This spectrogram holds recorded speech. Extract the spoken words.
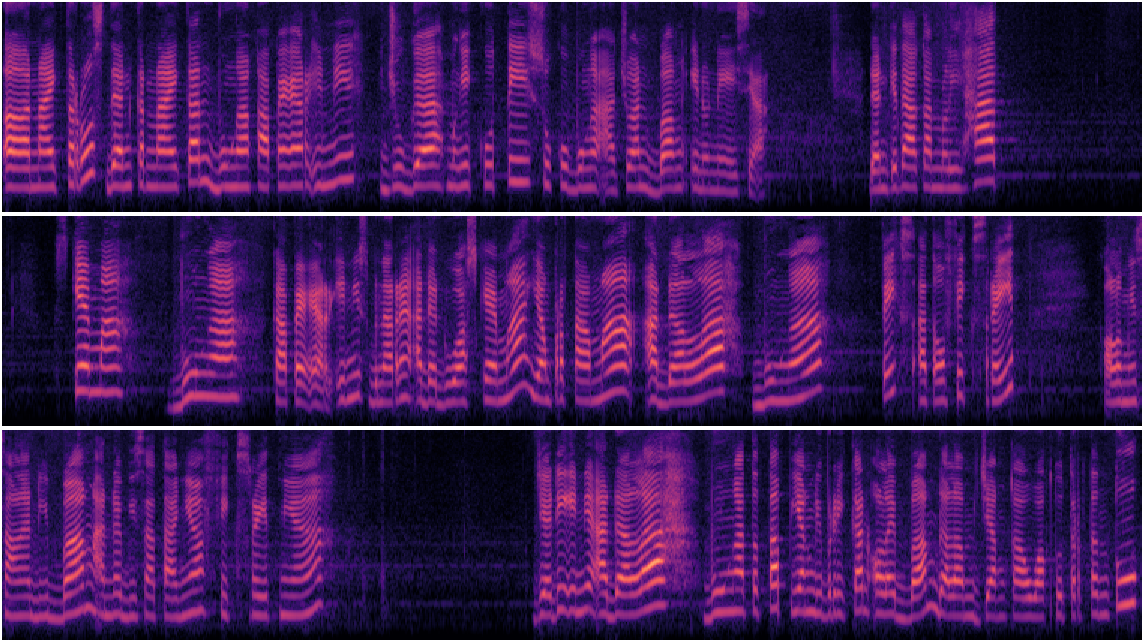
uh, naik terus dan kenaikan bunga KPR ini juga mengikuti suku bunga acuan Bank Indonesia. Dan kita akan melihat skema bunga KPR. Ini sebenarnya ada dua skema. Yang pertama adalah bunga fix atau fixed rate. Kalau misalnya di bank Anda bisa tanya fixed rate-nya jadi ini adalah bunga tetap yang diberikan oleh bank dalam jangka waktu tertentu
